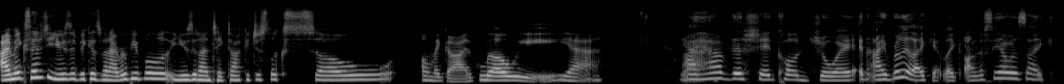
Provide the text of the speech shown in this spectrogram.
I'm excited to use it because whenever people use it on TikTok, it just looks so oh my god, glowy. Yeah. I have this shade called Joy, and I really like it. Like honestly, I was like,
